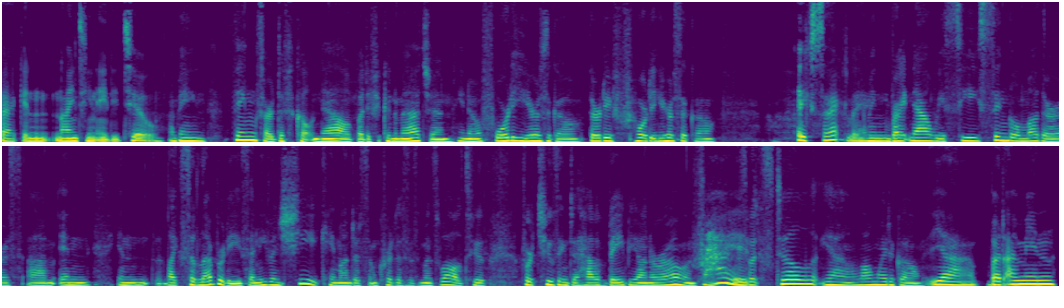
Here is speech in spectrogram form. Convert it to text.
back in 1982. I mean, things are difficult now, but if you can imagine, you know, 40 years ago, 30, 40 years ago, Exactly. I mean, right now we see single mothers um, in in like celebrities, and even she came under some criticism as well to for choosing to have a baby on her own. Right. So it's still yeah a long way to go. Yeah, but I mean,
